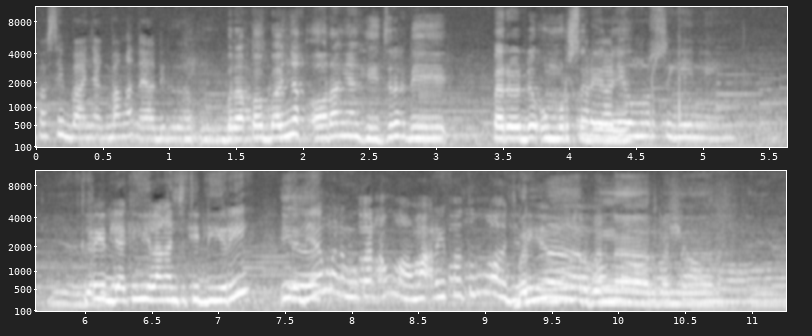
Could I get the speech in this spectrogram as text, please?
Pasti banyak banget ya di luar. Berapa banyak orang yang hijrah di periode umur segini? Periode umur segini Iya, Ketika dia kehilangan jati diri, ya iya. dia menemukan Allah, makrifatullah jadi benar, benar, benar. Iya.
